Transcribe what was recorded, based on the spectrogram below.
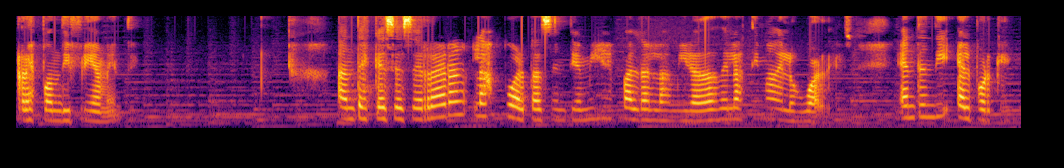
respondí fríamente. Antes que se cerraran las puertas sentí en mis espaldas las miradas de lástima de los guardias. Entendí el porqué.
